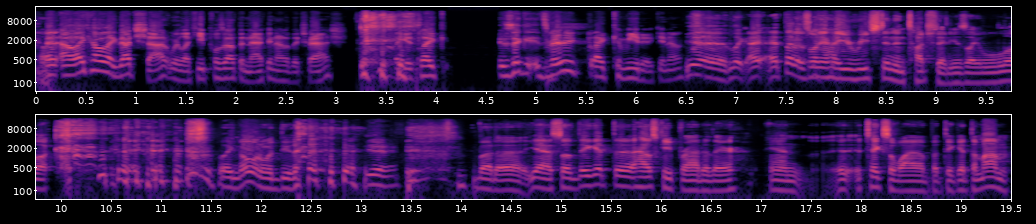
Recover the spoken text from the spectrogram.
and I like how like that shot where like he pulls out the napkin out of the trash. Like it's like it's like it's very like comedic, you know. yeah, like I, I thought it was funny how you reached in and touched it. He's like, "Look," like no one would do that. Yeah. but uh, yeah, so they get the housekeeper out of there, and it, it takes a while, but they get the mom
